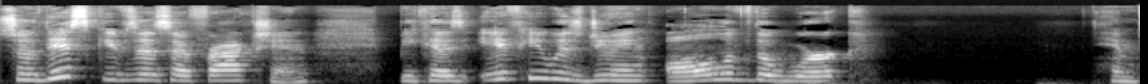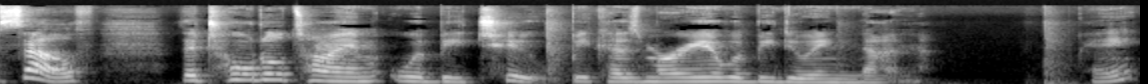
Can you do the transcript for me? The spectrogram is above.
So this gives us a fraction because if he was doing all of the work himself, the total time would be two because Maria would be doing none. Okay,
